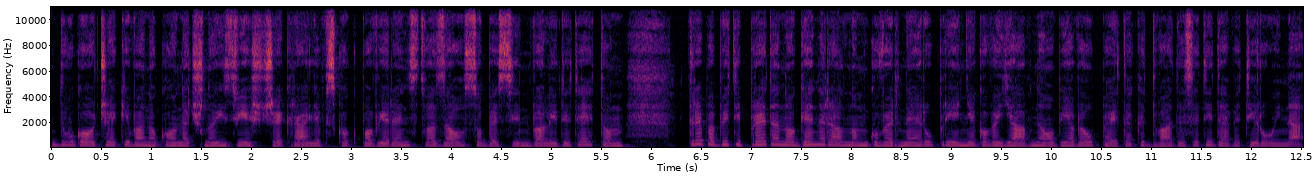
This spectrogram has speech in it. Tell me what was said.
Dugo očekivano konačno izvješće Kraljevskog povjerenstva za osobe s invaliditetom treba biti predano generalnom guverneru prije njegove javne objave u petak 29. rujna.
